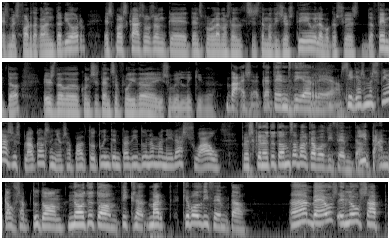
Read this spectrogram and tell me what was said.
és més forta que l'anterior, és pels casos en què tens problemes del sistema digestiu i la vocació és de femta, és de consistència fluida i sovint líquida. Vaja, que tens diarrea. Sigues més fina, si us plau, que el senyor Sapaltot ho intenta dir d'una manera suau. Però és que no tothom sap el que vol dir femta. I tant que ho sap tothom. No tothom, fixa't. Marc, què vol dir femta? Ah, veus? Ell no ho sap.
